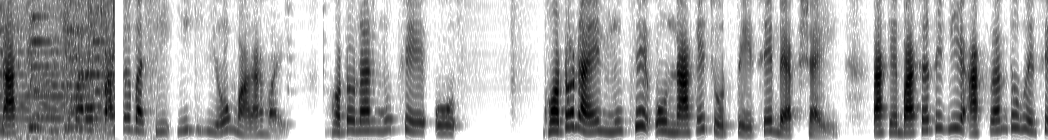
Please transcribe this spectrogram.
লাঠি ঘুষি মারার পাশাপাশি ইট দিয়েও মারা হয়। ঘটনার মুখে ও ঘটনায় মুখে ও নাকে চোট পেয়েছে ব্যবসায়ী। তাকে বাঁচাতে গিয়ে আক্রান্ত হয়েছে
